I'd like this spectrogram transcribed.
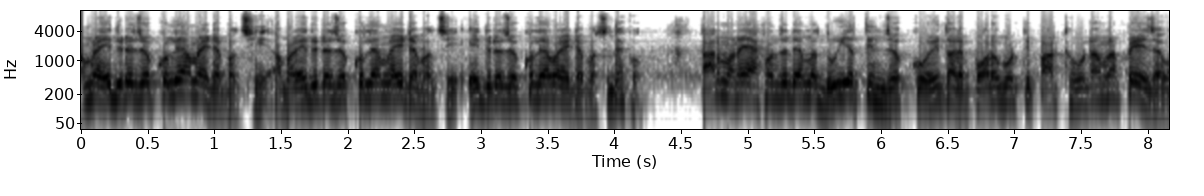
আমরা এই দুটো যোগ করলে আমরা এটা পাচ্ছি। আবার এই দুটো যোগ করলে আমরা এটা পাচ্ছি। এই দুটো যোগ করলে আবার এটা পাচ্ছি। দেখো, তার মানে এখন যদি আমরা দুই আর তিন যোগ করি, তাহলে পরবর্তী পার্থক্যটা আমরা পেয়ে যাব।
